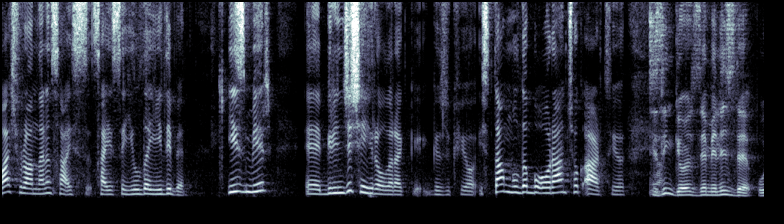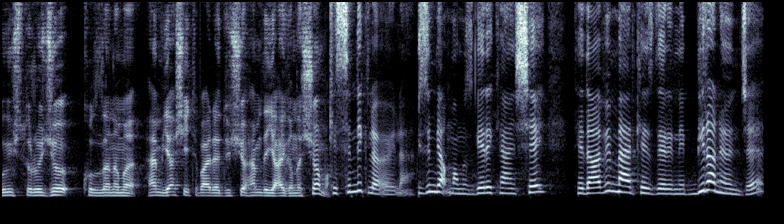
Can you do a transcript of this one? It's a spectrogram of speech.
başvuranların sayısı, sayısı yılda 7 bin. İzmir birinci şehir olarak gözüküyor. İstanbul'da bu oran çok artıyor. Sizin gözleminizde uyuşturucu kullanımı hem yaş itibariyle düşüyor hem de yaygınlaşıyor mu? Kesinlikle öyle. Bizim yapmamız gereken şey tedavi merkezlerini bir an önce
